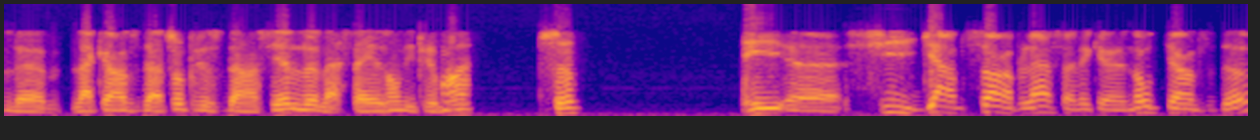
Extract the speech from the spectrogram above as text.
le- la candidature présidentielle, la saison des primaires, ça. Et euh, s'ils gardent ça en place avec un autre candidat,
